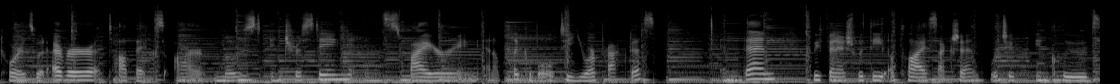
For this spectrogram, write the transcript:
towards whatever topics are most interesting, inspiring, and applicable to your practice. And then we finish with the apply section, which includes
